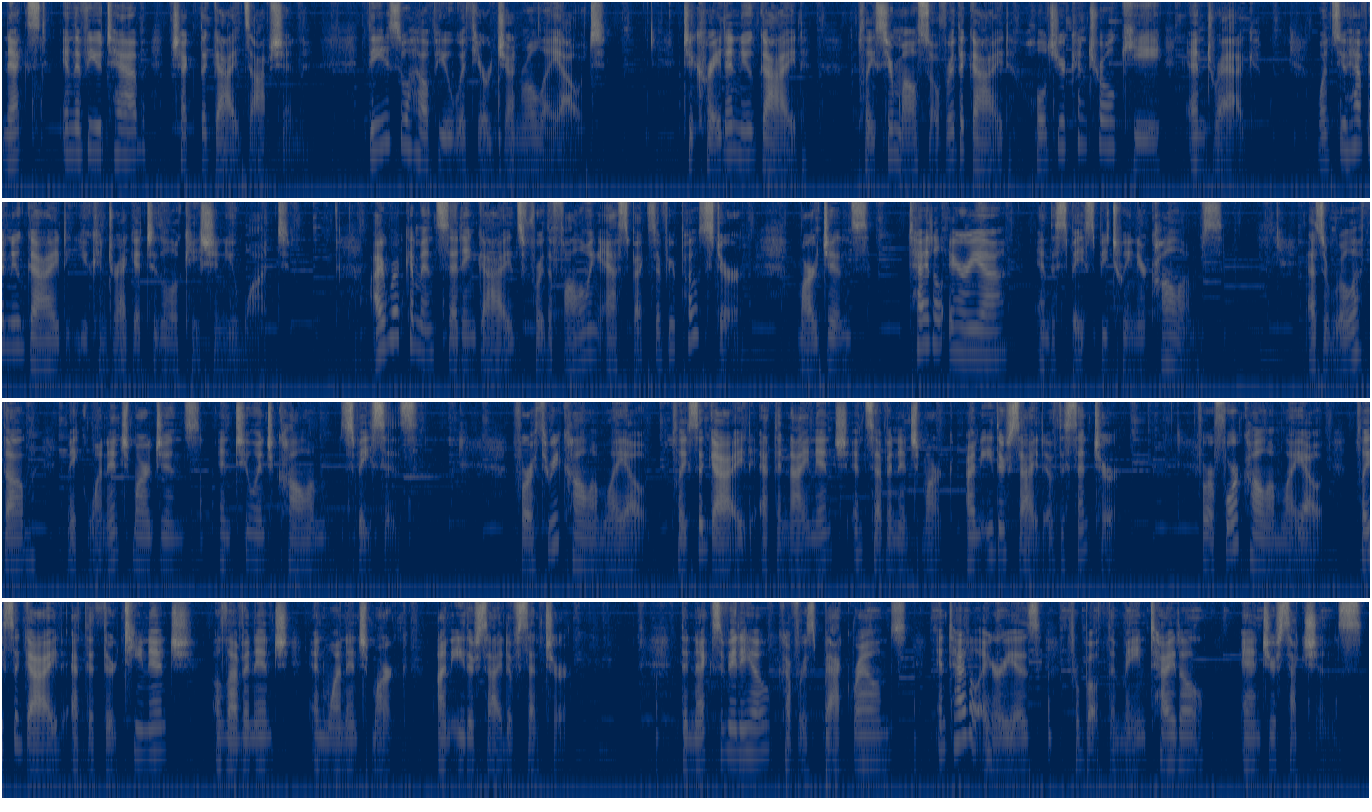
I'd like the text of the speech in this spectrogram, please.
Next, in the View tab, check the Guides option. These will help you with your general layout. To create a new guide, place your mouse over the guide, hold your Control key, and drag. Once you have a new guide, you can drag it to the location you want. I recommend setting guides for the following aspects of your poster margins, title area, and the space between your columns. As a rule of thumb, make 1 inch margins and 2 inch column spaces. For a 3 column layout, place a guide at the 9 inch and 7 inch mark on either side of the center. For a 4 column layout, place a guide at the 13 inch, 11 inch, and 1 inch mark on either side of center. The next video covers backgrounds and title areas for both the main title and your sections.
